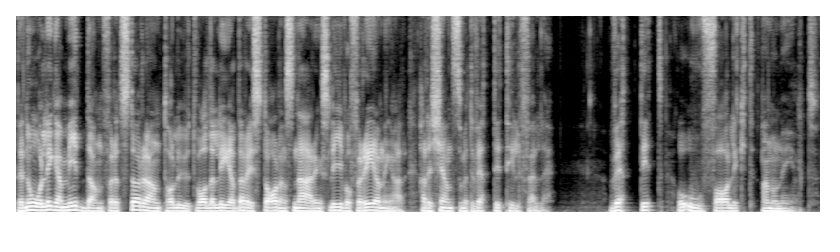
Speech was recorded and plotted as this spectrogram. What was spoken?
Den årliga middagen för ett större antal utvalda ledare i stadens näringsliv och föreningar hade känts som ett vettigt tillfälle. Vettigt och ofarligt anonymt.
